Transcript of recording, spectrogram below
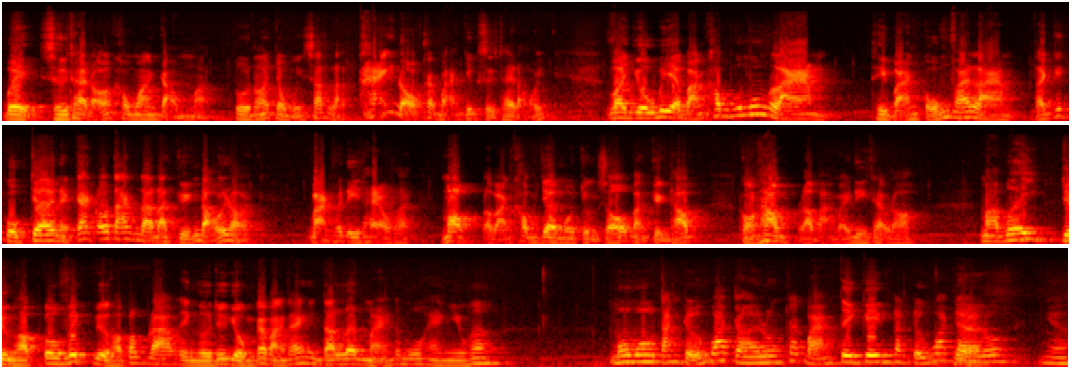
Vì sự thay đổi không quan trọng mà. Tôi nói trong quyển sách là thái độ các bạn chứ sự thay đổi. Và dù bây giờ bạn không có muốn làm thì bạn cũng phải làm. Tại cái cuộc chơi này các đối tác chúng ta đã chuyển đổi rồi. Bạn phải đi theo thôi. Một là bạn không chơi môi trường số bằng truyền thống. Còn không là bạn phải đi theo đó. Mà với trường hợp covid trường hợp lockdown thì người tiêu dùng các bạn thấy người ta lên mạng ta mua hàng nhiều hơn. Momo tăng trưởng quá trời luôn các bạn. Ti Kim tăng trưởng quá trời yeah. luôn. Yeah.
